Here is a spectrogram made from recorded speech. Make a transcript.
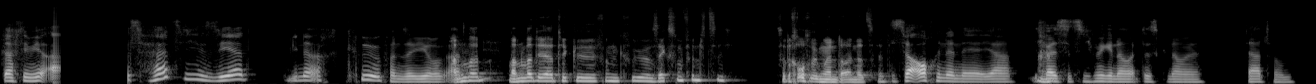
dachte ich mir, das hört sich sehr wie nach Kryokonservierung Wann an. war, wann war der Artikel von Kryo 56? Das war doch auch irgendwann da in der Zeit. Das war auch in der Nähe, ja. Ich Ja. weiß jetzt nicht mehr genau das genaue Datum.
